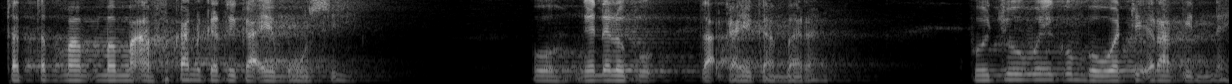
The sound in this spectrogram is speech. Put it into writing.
Tetap memaafkan ketika emosi. Oh, ngene lho Bu, tak kai gambaran. Bojomu iku mbawa dik rapine.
